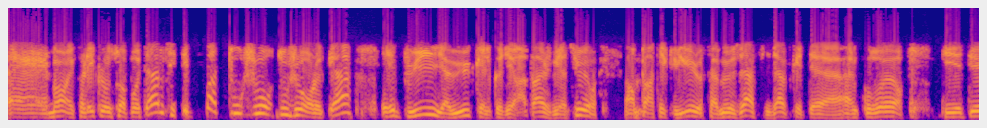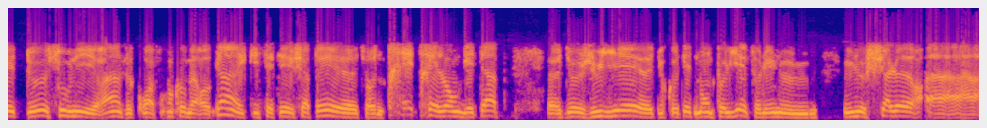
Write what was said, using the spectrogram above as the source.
Euh, bon, il fallait que l'eau soit potable. C'était pas toujours, toujours le cas. Et puis, il y a eu quelques dérapages, bien sûr. En particulier, le fameux Zaf. Zaf, qui était un, coureur qui était de souvenirs, hein, je crois, franco-marocain, et qui s'était échappé euh, sur une très, très longue étape de juillet euh, du côté de Montpellier. Il fallait une, une chaleur à,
